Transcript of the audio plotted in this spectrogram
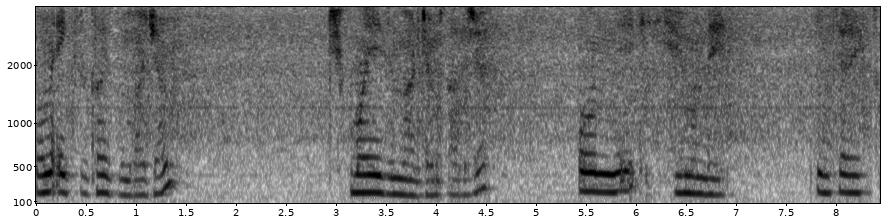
Ona exit'a izin vereceğim. Çıkmaya izin vereceğim sadece. Only human değil. Interact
